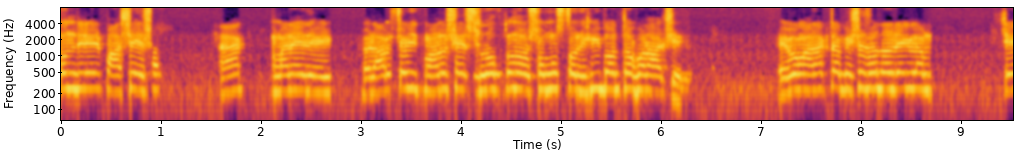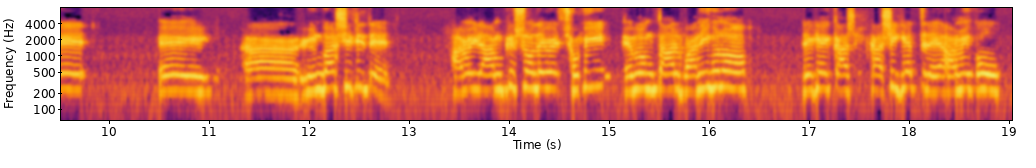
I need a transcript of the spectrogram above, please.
মন্দিরের পাশে এক মানে রামচরিত মানুষের শ্লোকগুলো সমস্ত লিপিবদ্ধ করা আছে। এবং আর একটা বিশেষতা দেখলাম যে এই ইউনিভার্সিটিতে আমি রামকৃষ্ণদেবের ছবি এবং তার বাণীগুলো দেখে কাশী ক্ষেত্রে আমি খুব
